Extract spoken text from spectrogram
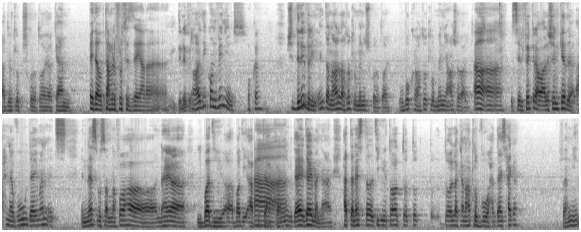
حد يطلب شوكولاتاية كام إيه ده؟ وبتعملوا فلوس إزاي على ديليفري آه دي convenience okay. مش الدليفري. أنت النهارده هتطلب مني شوكولاتاية وبكرة هتطلب مني 10 item آه آه آه. بس الفكرة وعلشان كده إحنا فو دايما اتس الناس مصنفاها إن هي ال buddy buddy app آه، بتاعك آه. فاهمني؟ دا- دايما يعني. حتى ناس تيجي تقعد ت- ت- تقول لك أنا هطلب فو حد عايز حاجة؟ فاهمني؟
